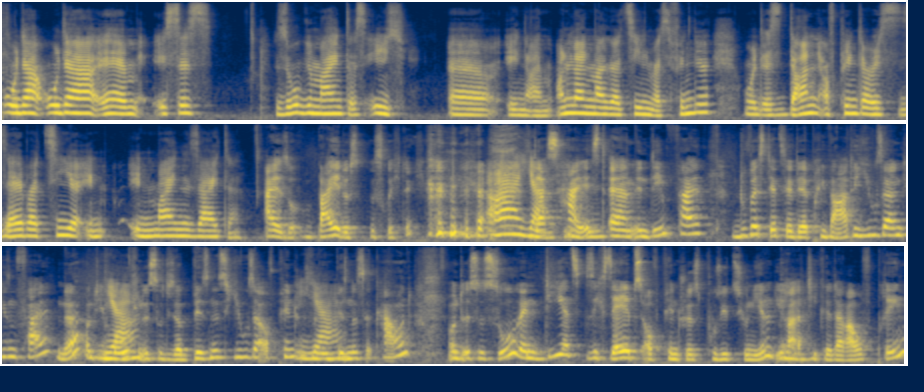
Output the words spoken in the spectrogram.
Oder, oder ähm, ist es so gemeint, dass ich äh, in einem Online-Magazin was finde und es dann auf Pinterest selber ziehe in, in meine Seite? Also, beides ist richtig. Ah, ja. Das heißt, ähm, in dem Fall, du wirst jetzt ja der private User in diesem Fall, ne? Und die Ja. Emotion ist so dieser Business-User auf Pinterest, Ja. so ein Business-Account. Und es ist so, wenn die jetzt sich selbst auf Pinterest positionieren und ihre Ja. Artikel darauf bringen,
